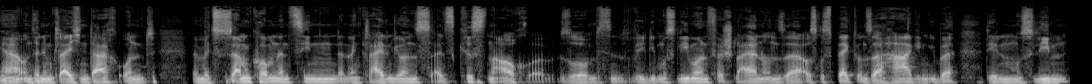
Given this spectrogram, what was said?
ja, mhm. unter dem gleichen Dach. Und wenn wir zusammenkommen, dann ziehen, dann, dann kleiden wir uns als Christen auch äh, so ein bisschen wie die Muslime und verschleiern unser, aus Respekt unser Haar gegenüber den Muslimen.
